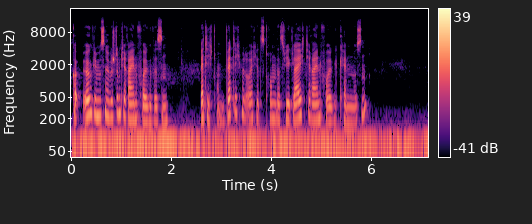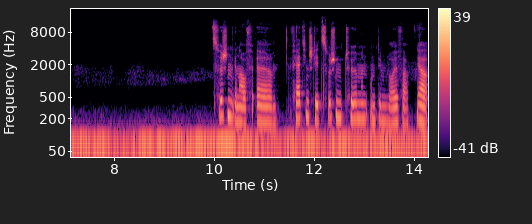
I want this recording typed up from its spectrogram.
Kommt, irgendwie müssen wir bestimmt die Reihenfolge wissen. Wette ich drum. Wette ich mit euch jetzt drum, dass wir gleich die Reihenfolge kennen müssen. Zwischen, genau, äh, Pferdchen steht zwischen Türmen und dem Läufer. Ja,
